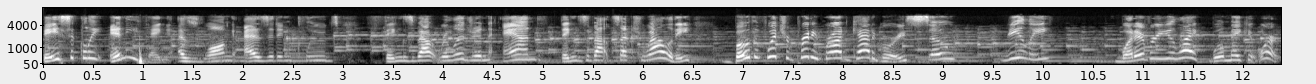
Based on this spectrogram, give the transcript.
basically anything as long as it includes things about religion and things about sexuality, both of which are pretty broad categories, so really, whatever you like, we'll make it work.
